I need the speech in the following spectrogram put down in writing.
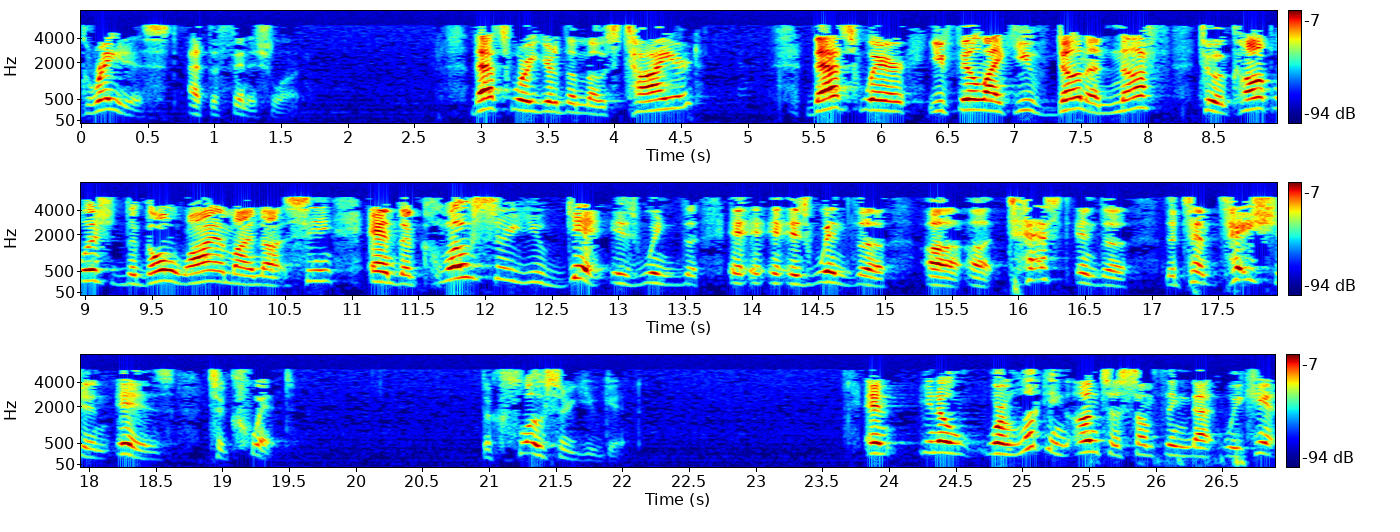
greatest at the finish line. That's where you're the most tired. That's where you feel like you've done enough to accomplish the goal. Why am I not seeing? And the closer you get is when the is when the uh, uh, test and the the temptation is to quit. The closer you get. And you know, we're looking unto something that we can't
